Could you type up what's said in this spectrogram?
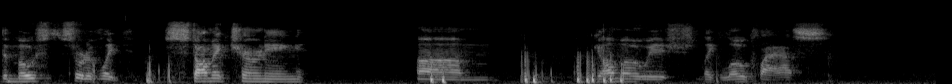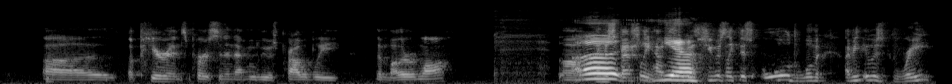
the most sort of like stomach churning, um, Gummo-ish, like low class uh, appearance person in that movie was probably the mother-in-law. Um, Uh, and especially how yeah. she, was, she was like this old woman. I mean, it was great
